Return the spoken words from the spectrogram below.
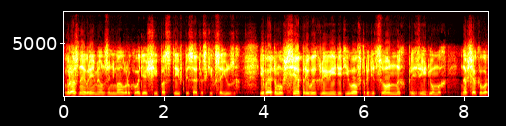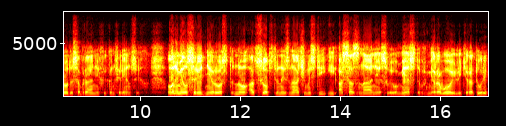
В разное время он занимал руководящие посты в писательских союзах, и поэтому все привыкли видеть его в традиционных президиумах на всякого рода собраниях и конференциях. Он имел средний рост, но от собственной значимости и осознания своего места в мировой литературе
